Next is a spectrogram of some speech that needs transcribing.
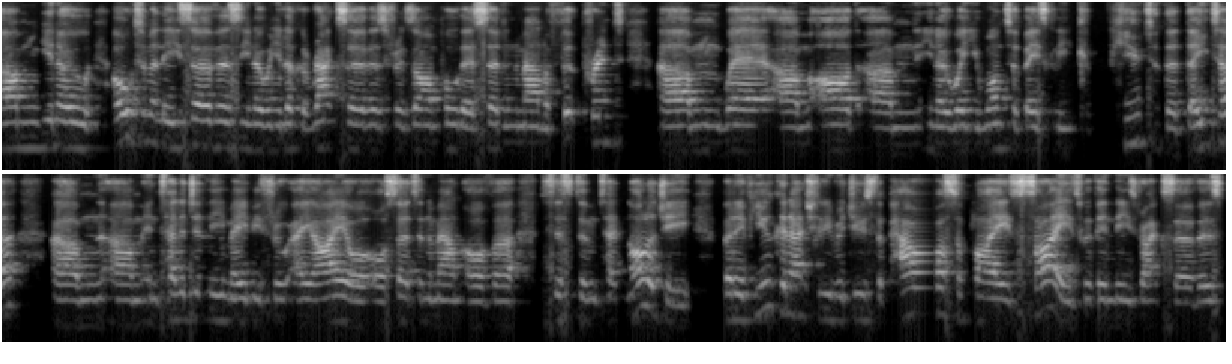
Um, you know, ultimately servers, you know, when you look at rack servers, for example, there's a certain amount of footprint um, where um, are, um, you know, where you want to basically compute the data um, um, intelligently, maybe through AI or, or certain amount of uh, system technology. But if you can actually reduce the power supply size within these rack servers,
